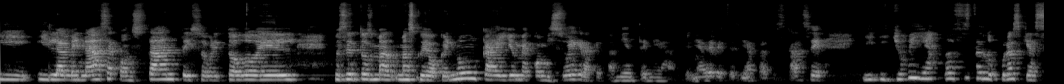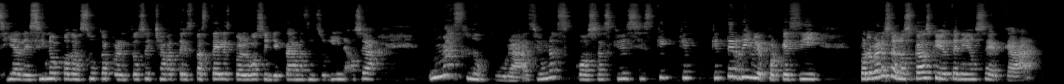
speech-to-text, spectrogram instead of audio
y, la amenaza constante y sobre todo él, pues entonces más, más, cuidado que nunca. Y yo me con mi suegra que también tenía, tenía diabetes, ya para descanse. Y, yo veía todas estas locuras que hacía de si no puedo azúcar, pero entonces echaba tres pasteles, pero luego se inyectaba más insulina. O sea, unas locuras y unas cosas que yo decía, es que qué terrible, porque si, por lo menos en los casos que yo he tenido cerca,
